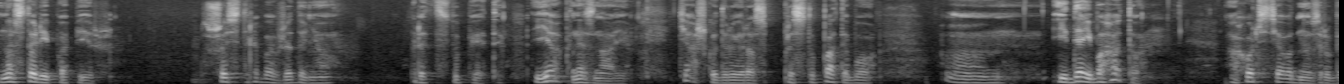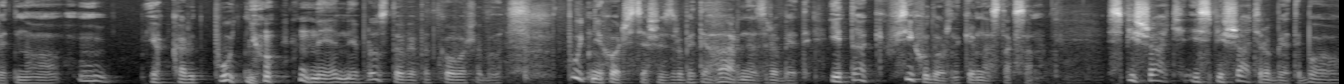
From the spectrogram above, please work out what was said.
на столі папір. Щось треба вже до нього приступити. Як, не знаю. Тяжко другий раз приступати, бо ем, ідей багато, а хочеться одну зробити. Ну, м, як кажуть, путню, не, не просто випадково, що було. Путнє хочеться щось зробити, гарне зробити. І так всі художники в нас так само. Спішать і спішать робити, бо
